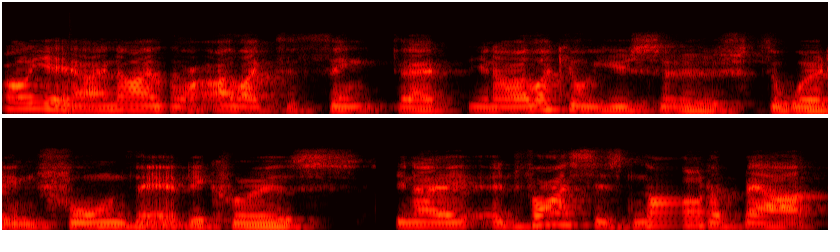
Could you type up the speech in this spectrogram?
Well, yeah, and I, I like to think that, you know, I like your use of the word informed there because you know, advice is not about,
